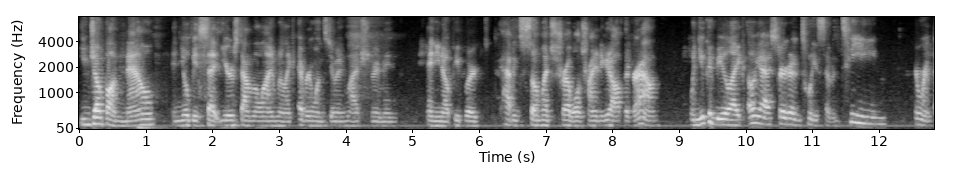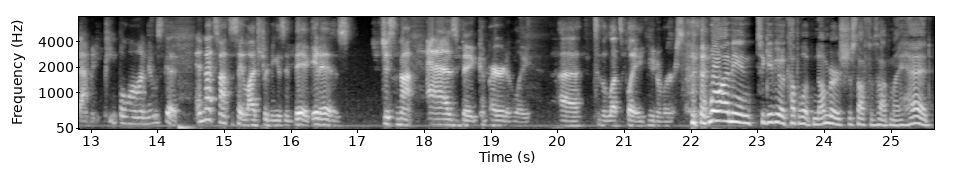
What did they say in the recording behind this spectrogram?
you jump on now and you'll be set years down the line when like everyone's doing live streaming and you know people are having so much trouble trying to get off the ground when you could be like oh yeah i started in 2017 there weren't that many people on. It was good. And that's not to say live streaming isn't big. It is. Just not as big comparatively uh, to the let's play universe well, I mean, to give you a couple of numbers just off the top of my head,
